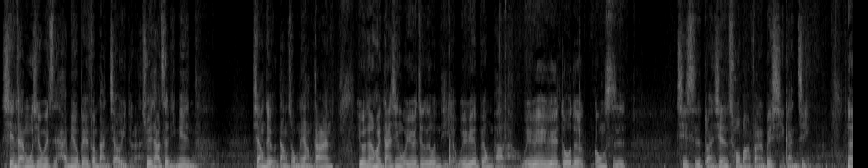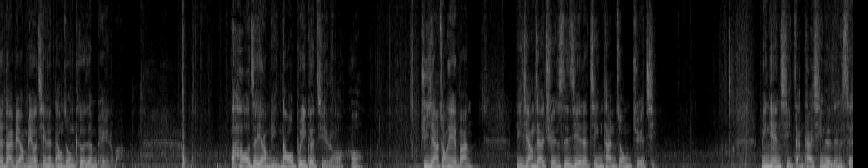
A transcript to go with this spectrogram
现在目前为止还没有被分盘交易的了，所以它这里面相对有当中量。当然，有人会担心违约这个问题啊，违约不用怕啦，违约越多的公司，其实短线筹码反而被洗干净，那就代表没有钱的当中客认赔了嘛。好，这杨明，那我不一个解了哦。居家创业班，你将在全世界的惊叹中崛起。明天起展开新的人生，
